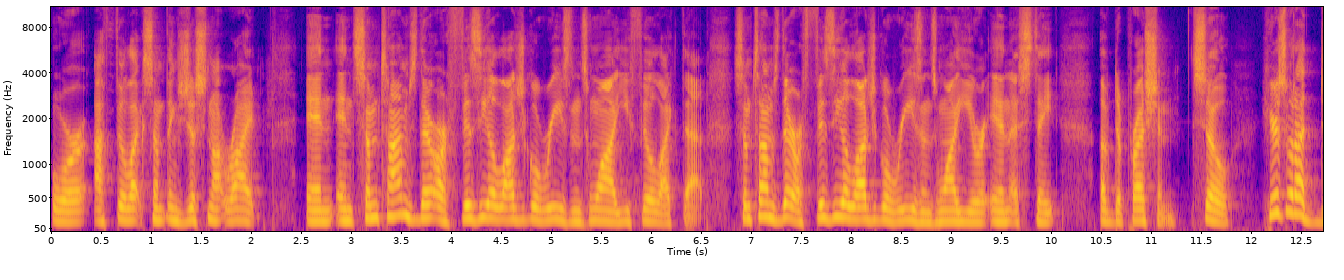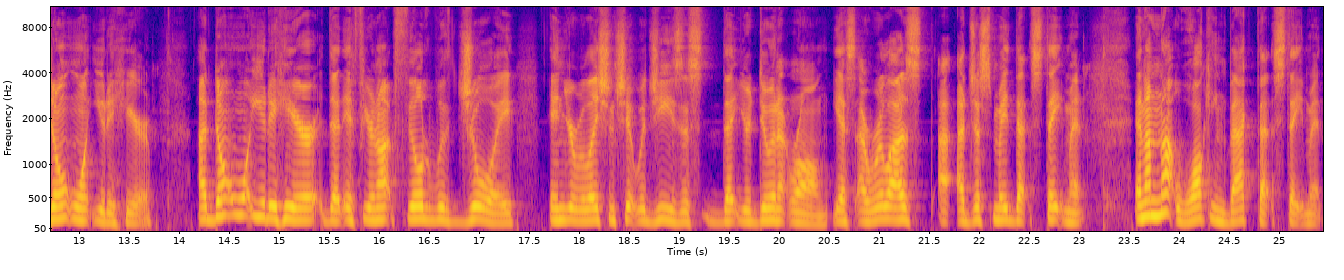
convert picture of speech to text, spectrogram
or I feel like something's just not right. And and sometimes there are physiological reasons why you feel like that. Sometimes there are physiological reasons why you're in a state of depression. So, here's what I don't want you to hear. I don't want you to hear that if you're not filled with joy, in your relationship with Jesus that you're doing it wrong. Yes, I realize I, I just made that statement, and I'm not walking back that statement.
